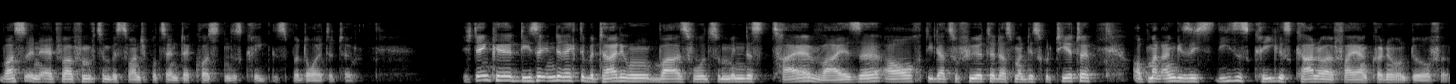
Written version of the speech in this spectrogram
was in etwa 15 bis 20 Prozent der Kosten des Krieges bedeutete. Ich denke, diese indirekte Beteiligung war es wohl zumindest teilweise auch, die dazu führte, dass man diskutierte, ob man angesichts dieses Krieges Karneval feiern könne und dürfe.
